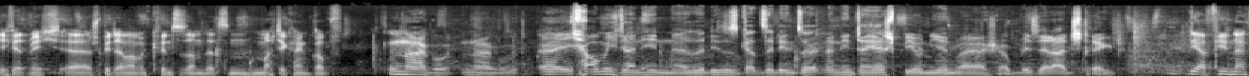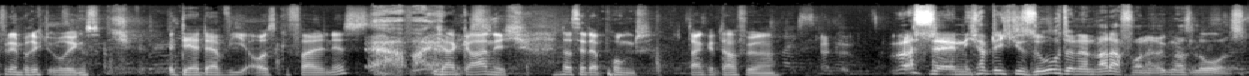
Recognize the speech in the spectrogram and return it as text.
ich werde mich äh, später mal mit Quinn zusammensetzen. Mach dir keinen Kopf. Na gut, na gut. Äh, ich hau mich dann hin. Also dieses ganze den Söldnern hinterher spionieren war ja schon ein bisschen anstrengend. Ja, vielen Dank für den Bericht übrigens. Der da wie ausgefallen ist. Ja, gar nicht. Das ist ja der Punkt. Danke dafür. Was denn? Ich hab dich gesucht und dann war da vorne irgendwas los.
